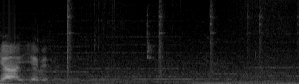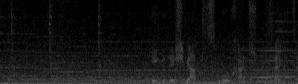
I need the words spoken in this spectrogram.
Ja jebie. I gdy świat słuchać zechce,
